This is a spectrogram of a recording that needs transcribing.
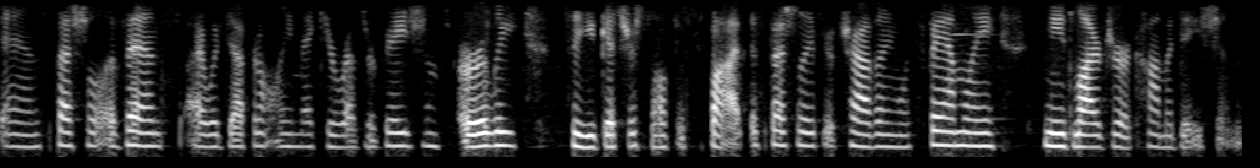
and special events, I would definitely make your reservations early so you get yourself a spot, especially if you're traveling with family, need larger accommodations.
